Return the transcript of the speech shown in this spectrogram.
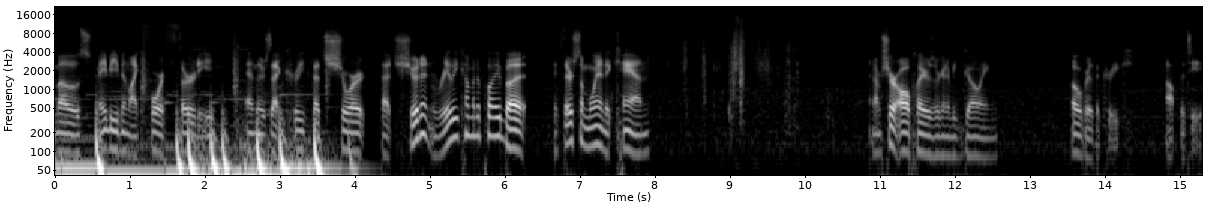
most, maybe even like 430. And there's that creek that's short that shouldn't really come into play, but if there's some wind, it can. And I'm sure all players are going to be going over the creek off the tee.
